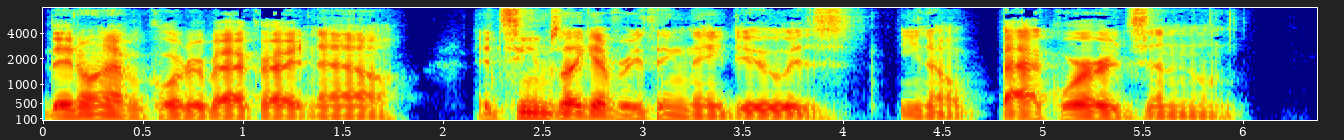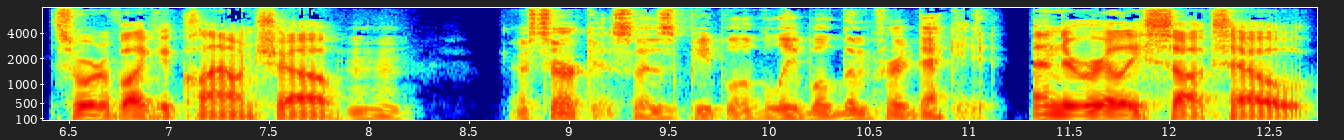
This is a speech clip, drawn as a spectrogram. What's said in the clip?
they don't have a quarterback right now. It seems like everything they do is you know backwards and sort of like a clown show. mhm. a circus, as people have labeled them for a decade. And it really sucks how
